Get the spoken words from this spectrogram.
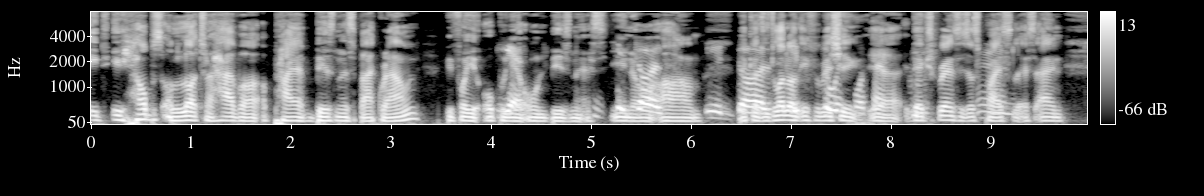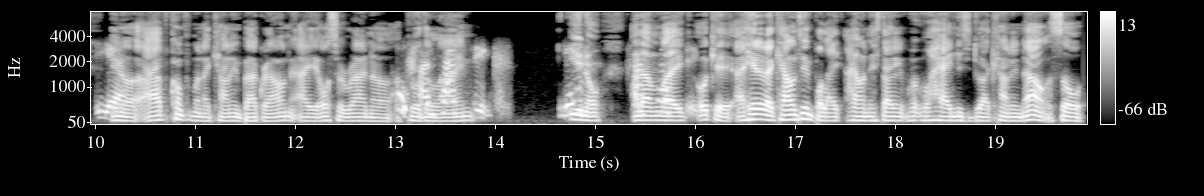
it it helps a lot to have a, a prior business background before you open yes. your own business. You it know, does. um, it because it's a lot of it's information. So yeah, the experience is just mm. priceless. And yeah. you know, I've come from an accounting background. I also ran a, a oh, clothing fantastic. line Yeah, you know and i'm like okay i hated accounting but like i understand why i need to do accounting now so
